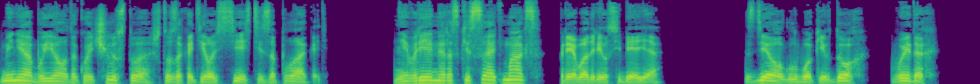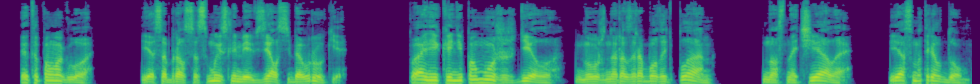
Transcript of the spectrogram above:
Меня обуяло такое чувство, что захотелось сесть и заплакать. «Не время раскисать, Макс», — приободрил себя я. Сделал глубокий вдох, выдох. Это помогло. Я собрался с мыслями, взял себя в руки. Паникой не поможешь делу, нужно разработать план. Но сначала я осмотрел дом.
